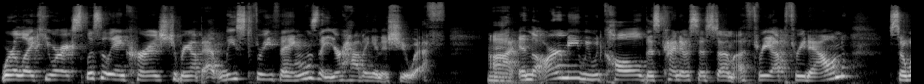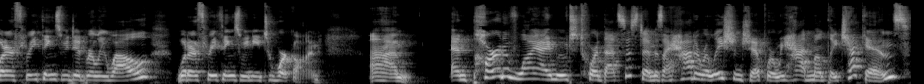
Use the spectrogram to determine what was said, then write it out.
where, like, you are explicitly encouraged to bring up at least three things that you're having an issue with. Mm. Uh, in the Army, we would call this kind of a system a three up, three down. So, what are three things we did really well? What are three things we need to work on? Um, and part of why I moved toward that system is I had a relationship where we had monthly check ins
